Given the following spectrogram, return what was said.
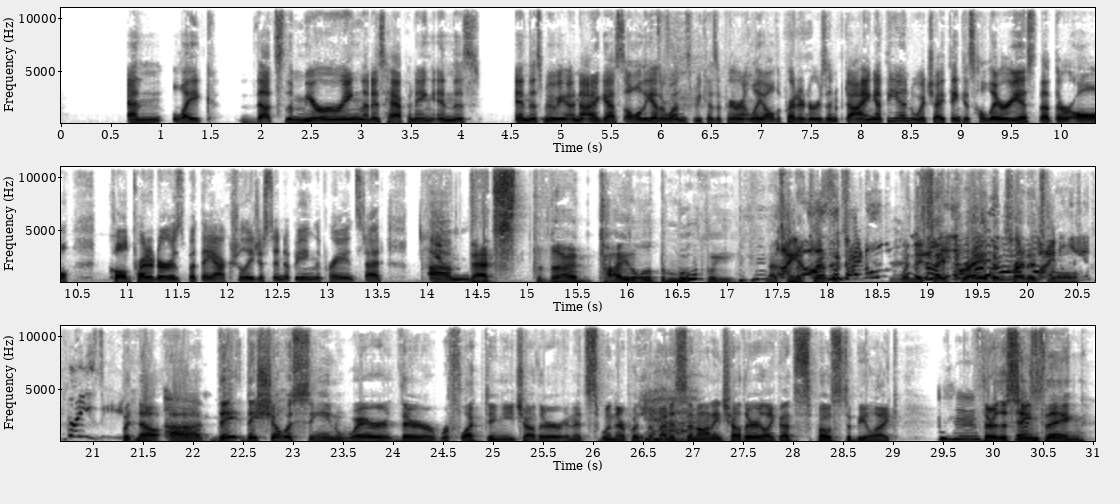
and like that's the mirroring that is happening in this in this movie, and I guess all the other ones because apparently all the predators end up dying at the end, which I think is hilarious that they're all called predators, but they actually just end up being the prey instead. Yeah. Um, That's the title of the movie. That's I when the know, the credits title. when they It's say the pray, the credits roll. Crazy. But no, uh, Um, they they show a scene where they're reflecting each other, and it's when they're putting the medicine on each other. Like that's supposed to be like Mhm. they're the same There's- thing.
